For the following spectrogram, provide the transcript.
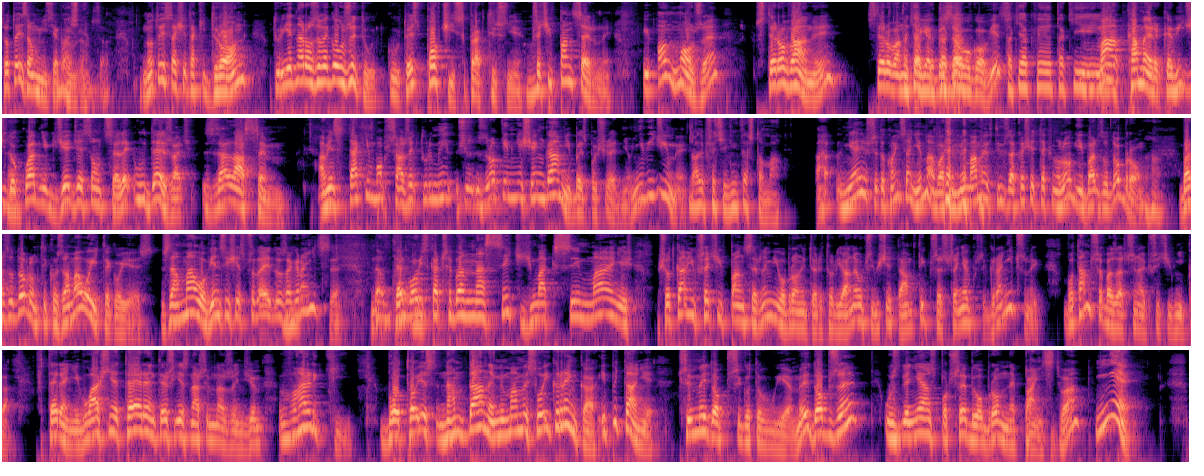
Co to jest amunicja krążąca? No to jest właśnie taki dron, który jednorazowego użytku. To jest pocisk praktycznie, Mhm. przeciwpancerny. I on może sterowany, sterowany tak, jak- jak tak jak- bezzałogowiec, Tak jak e, taki. ma kamerkę, widzi Tak. dokładnie, gdzie, gdzie są cele i uderzać za lasem. A więc w takim obszarze, który my wzrokiem nie sięgamy bezpośrednio, nie widzimy. No ale przeciwnik też to ma. A nie, jeszcze do końca nie ma. Właśnie my mamy w tym zakresie technologię bardzo dobrą. Aha. Bardzo dobrą, tylko za mało i tego jest. Za mało, więcej się sprzedaje do zagranicy. No, Te wojska trzeba nasycić maksymalnie środkami przeciwpancernymi obrony terytorialnej, oczywiście tam w tych przestrzeniach przygranicznych, bo tam trzeba zaczynać przeciwnika w terenie. Właśnie teren też jest naszym narzędziem walki, bo to jest nam dane, my mamy w swoich rękach. I pytanie, czy my to przygotowujemy dobrze, uwzględniając potrzeby obronne państwa? Nie.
